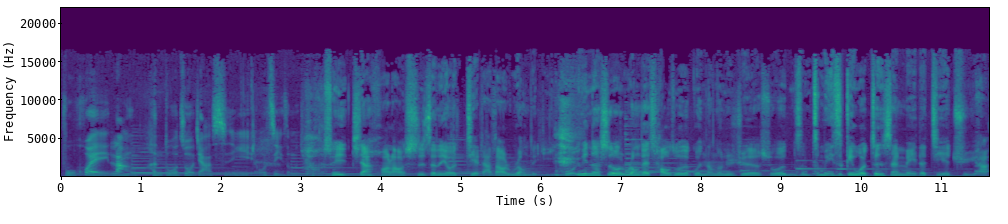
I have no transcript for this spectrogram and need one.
不会让很多作家失业，我自己这么觉得。好，所以嘉华老师真的有解答到 Ron 的疑惑，因为那时候 Ron 在操作的过程当中就觉得说，怎怎么一直给我真善美的结局啊？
